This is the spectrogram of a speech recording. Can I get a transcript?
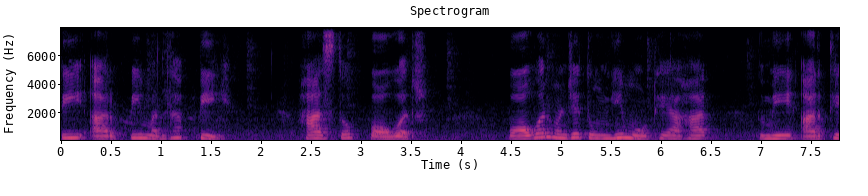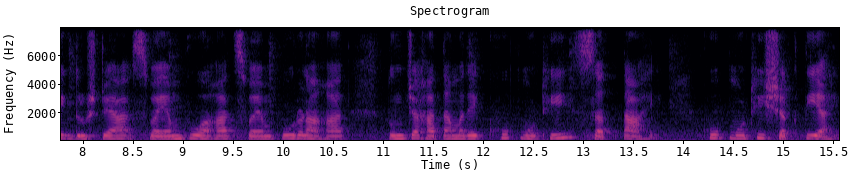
टी आर पीमधला पी हा असतो पॉवर. पॉवर म्हणजे तुम्ही मोठे आहात तुम्ही आर्थिकदृष्ट्या स्वयंभू आहात स्वयंपूर्ण आहात तुमच्या हातामध्ये खूप मोठी सत्ता आहे खूप मोठी शक्ती आहे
